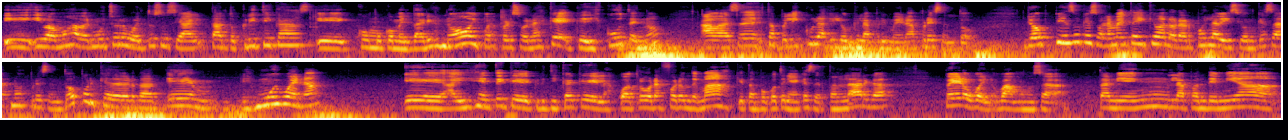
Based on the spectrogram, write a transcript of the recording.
y, vamos a ver mucho revuelto social, tanto críticas eh, como comentarios, ¿no? Y pues personas que, que, discuten, ¿no? A base de esta película y lo que la primera presentó. Yo pienso que solamente hay que valorar pues la visión que Zack nos presentó porque de verdad em, es muy buena. Eh, hay gente que critica que las cuatro horas fueron de más, que tampoco tenía que ser tan larga. Pero bueno, vamos, o sea, también la pandemia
